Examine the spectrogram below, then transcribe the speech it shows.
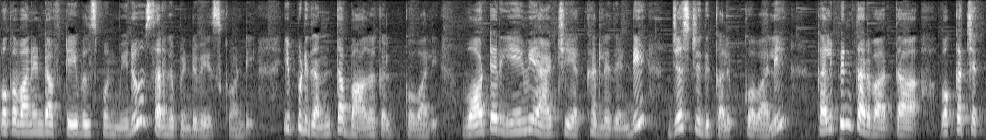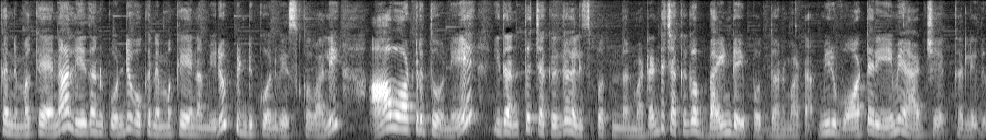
ఒక వన్ అండ్ హాఫ్ టేబుల్ స్పూన్ మీరు శనగపిండి వేసుకోండి. ఇప్పుడు ఇదంతా బాగా కలుపుకోవాలి. వాటర్ ఏమీ యాడ్ చేయక్కర్లేదండి. జస్ట్ ఇది కలుపుకోవాలి. కలిపిన తర్వాత ఒక చెక్క నిమ్మకాయనా లేదనుకోండి ఒక నిమ్మకాయనా మీరు పిండుకొని వేసుకోవాలి. ఆ వాటర్తోనే ఇదంతా చక్కగా కలిసిపోతుంది అనమాట అంటే చక్కగా బైండ్ అయిపోతుంది అనమాట మీరు వాటర్ ఏమీ యాడ్ చేయక్కర్లేదు.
